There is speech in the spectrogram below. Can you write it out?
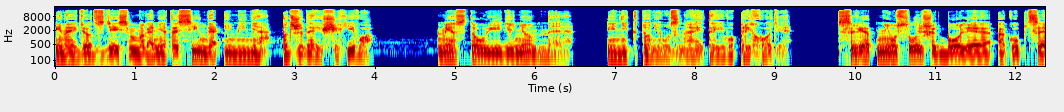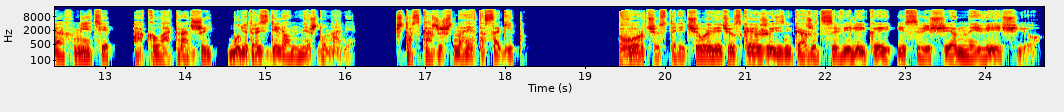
и найдет здесь Магомета Синга и меня, поджидающих его. Место уединенное, и никто не узнает о его приходе. Свет не услышит более о купце Ахмете, а клад Раджи будет разделен между нами. Что скажешь на это, Сагиб?» В Орчестере человеческая жизнь кажется великой и священной вещью,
